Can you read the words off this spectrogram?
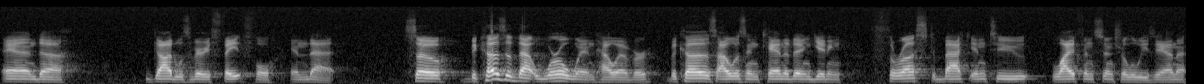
And uh, God was very faithful in that. So, because of that whirlwind, however, because I was in Canada and getting thrust back into life in central Louisiana,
